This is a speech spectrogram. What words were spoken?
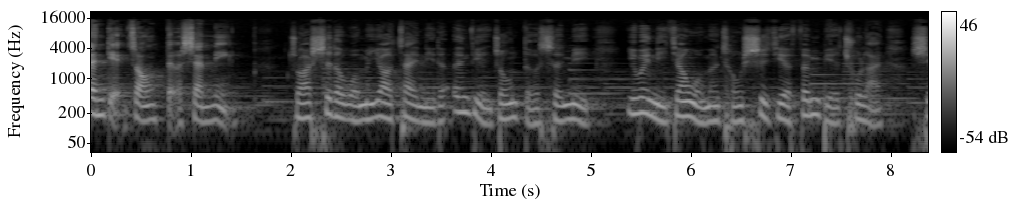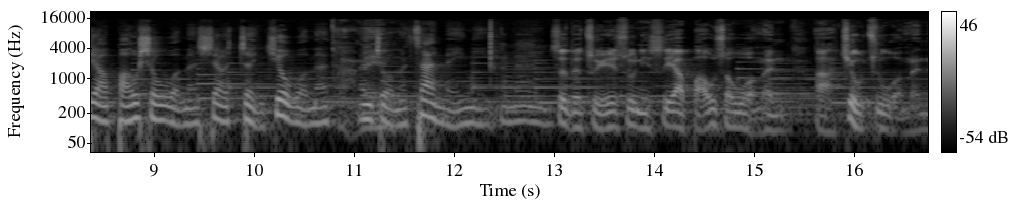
恩典中得生命。主啊，是的，我们要在你的恩典中得生命。因为你将我们从世界分别出来，是要保守我们，是要拯救我们。恩主，我们赞美你。是的，主耶稣，你是要保守我们啊，救助我们。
